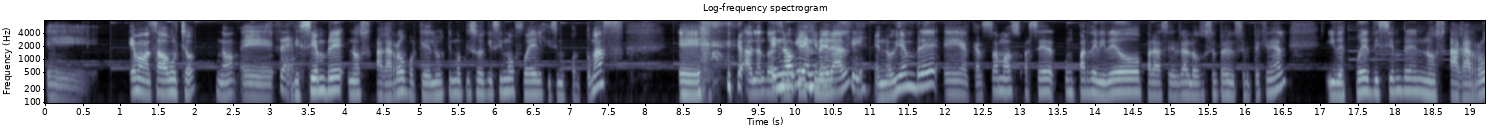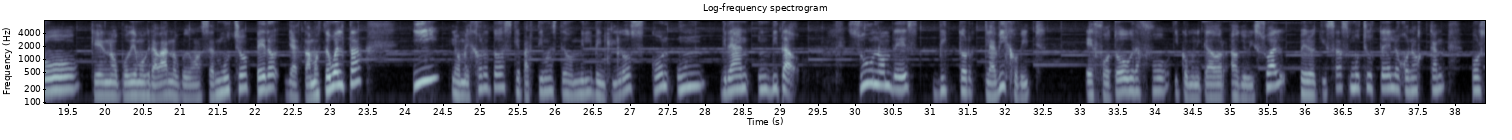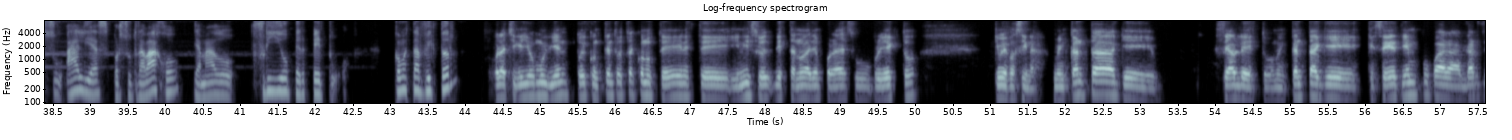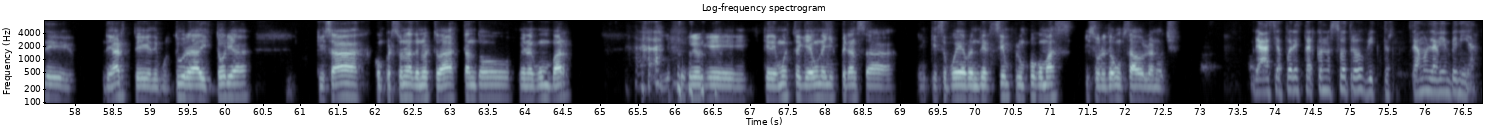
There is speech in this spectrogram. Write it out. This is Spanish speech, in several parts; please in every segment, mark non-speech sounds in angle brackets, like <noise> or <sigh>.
Eh, hemos avanzado mucho, ¿no? Eh, Diciembre nos agarró porque el último episodio que hicimos fue el que hicimos con Tomás. Eh, <laughs> hablando de en general, en noviembre eh, alcanzamos a hacer un par de videos para celebrar los 200 del cementerio general y después diciembre nos agarró que no podíamos grabar, no pudimos hacer mucho, pero ya estamos de vuelta y lo mejor de todo es que partimos este 2022 con un gran invitado. Su nombre es Víctor Klavijovic, es fotógrafo y comunicador audiovisual, pero quizás muchos de ustedes lo conozcan por su alias, por su trabajo llamado Frío Perpetuo. ¿Cómo estás, Víctor? Hola, chiquillos, muy bien. Estoy contento de estar con ustedes en este inicio de esta nueva temporada de su proyecto, que me fascina. Me encanta que se hable de esto, me encanta que, que se dé tiempo para hablar de, de arte, de cultura, de historia, quizás con personas de nuestra edad estando en algún bar. Y esto creo que, <laughs> que, demuestra que aún hay esperanza en que se puede aprender siempre un poco más y sobre todo un sábado en la noche. Gracias por estar con nosotros, Víctor. Te damos la bienvenida.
